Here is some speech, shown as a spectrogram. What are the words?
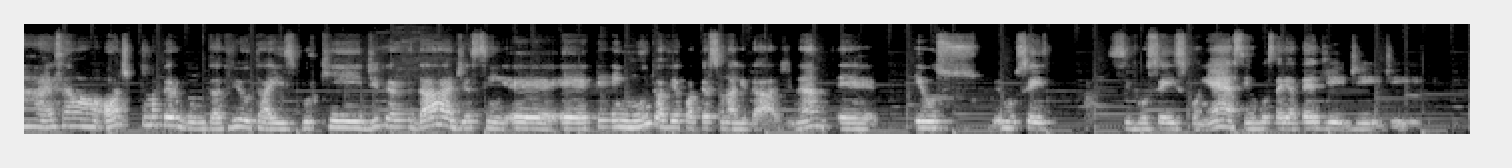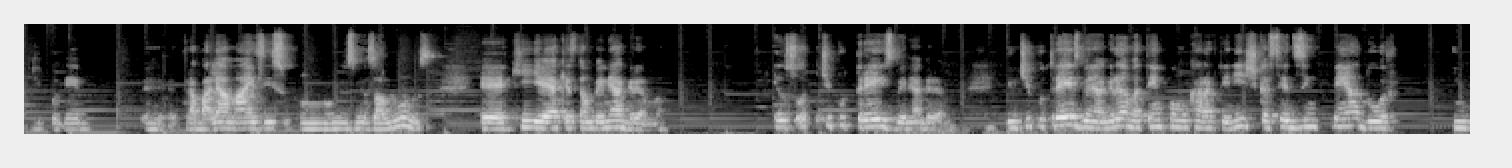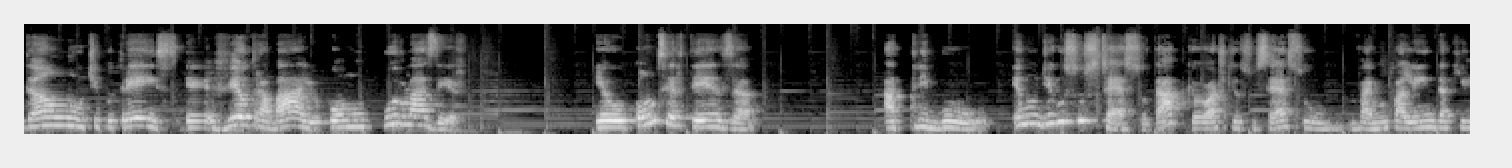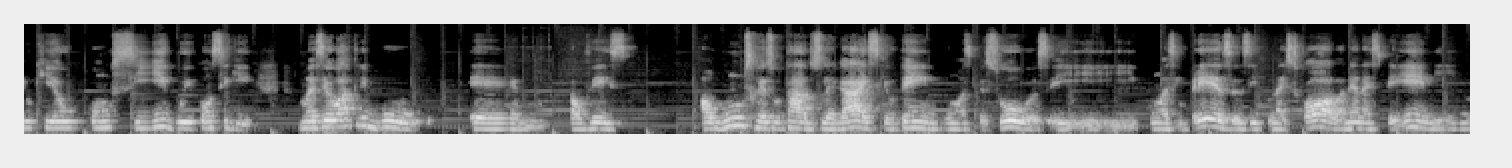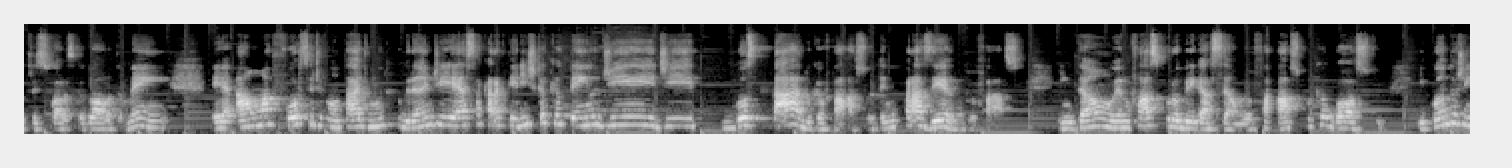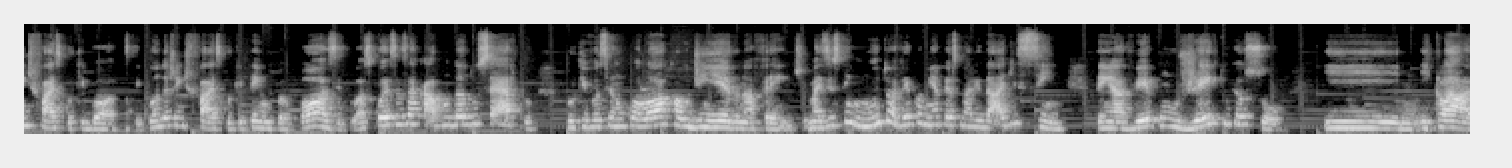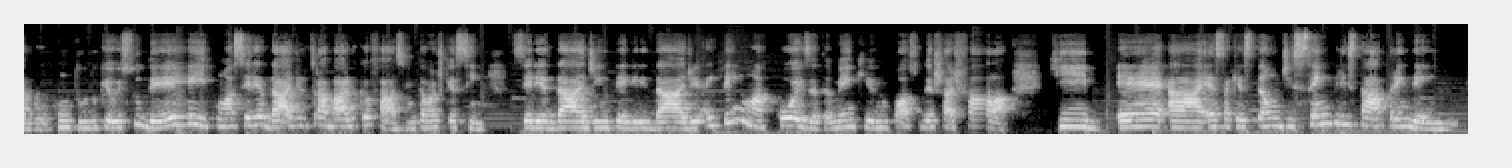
Ah, essa é uma ótima pergunta, viu, Thaís? Porque de verdade, assim, é, é, tem muito a ver com a personalidade, né? É, eu, eu não sei se vocês conhecem, eu gostaria até de, de, de, de poder é, trabalhar mais isso com os meus alunos, é, que é a questão do Enneagrama. Eu sou tipo 3 do Enneagrama. E o tipo 3 do Enneagrama tem como característica ser desempenhador. Então, o tipo 3 é, vê o trabalho como puro lazer. Eu, com certeza, atribuo eu não digo sucesso, tá? Porque eu acho que o sucesso vai muito além daquilo que eu consigo e consegui. Mas eu atribuo, é, talvez, alguns resultados legais que eu tenho com as pessoas e, e, com as empresas e na escola, né, na SPM e em outras escolas que eu dou aula também, é, há uma força de vontade muito grande e essa característica que eu tenho de, de gostar do que eu faço, eu tenho prazer no que eu faço. Então, eu não faço por obrigação, eu faço porque eu gosto. E quando a gente faz porque gosta, e quando a gente faz porque tem um propósito, as coisas acabam dando certo, porque você não coloca o dinheiro na frente. Mas isso tem muito a ver com a minha personalidade, sim. Tem a ver com o jeito que eu sou. E, e, claro, com tudo que eu estudei e com a seriedade do trabalho que eu faço. Então, acho que assim, seriedade, integridade. Aí tem uma coisa também que não posso deixar de falar, que é a, essa questão de sempre estar aprendendo.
